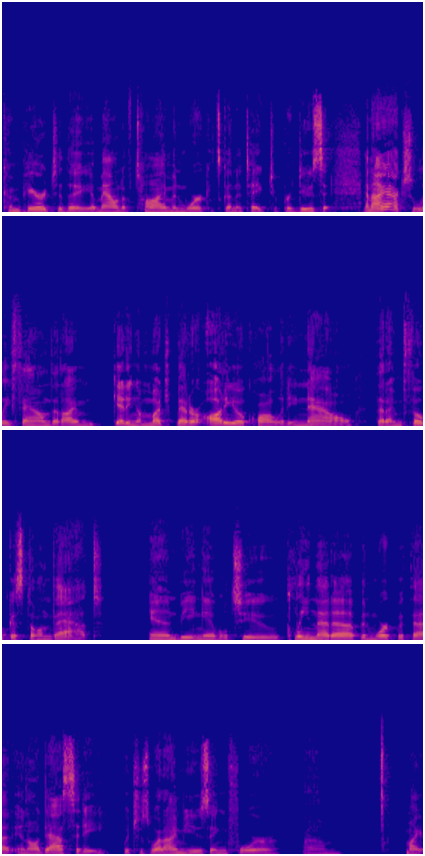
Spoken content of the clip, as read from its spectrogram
compared to the amount of time and work it's going to take to produce it. And I actually found that I'm getting a much better audio quality now that I'm focused on that and being able to clean that up and work with that in Audacity, which is what I'm using for um, my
